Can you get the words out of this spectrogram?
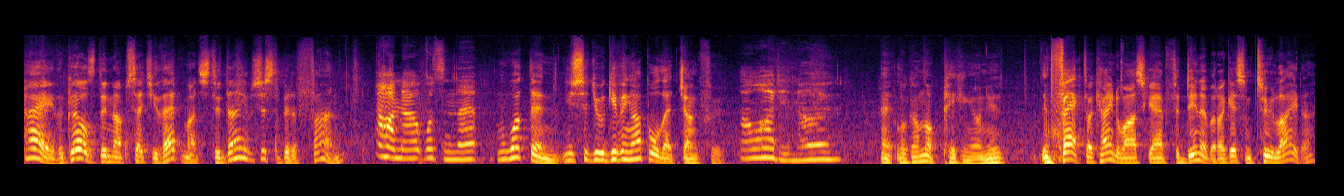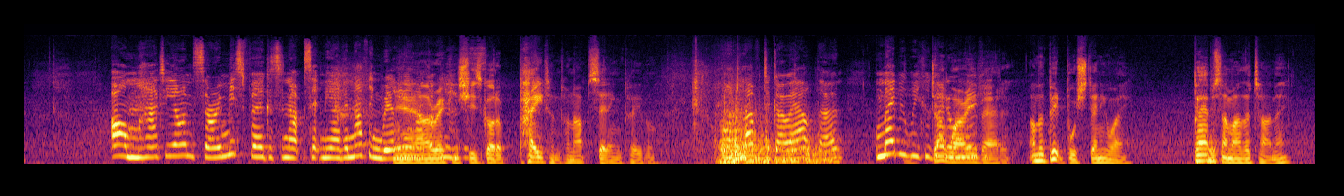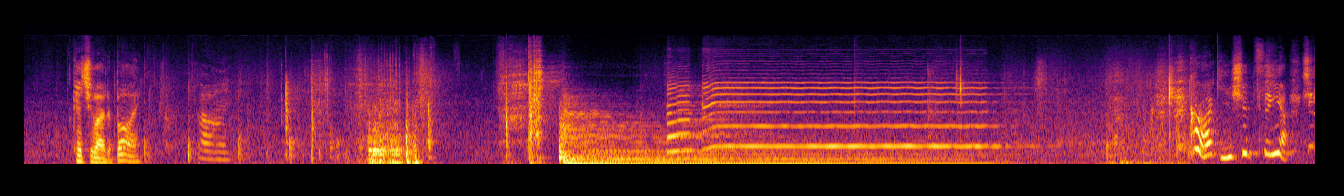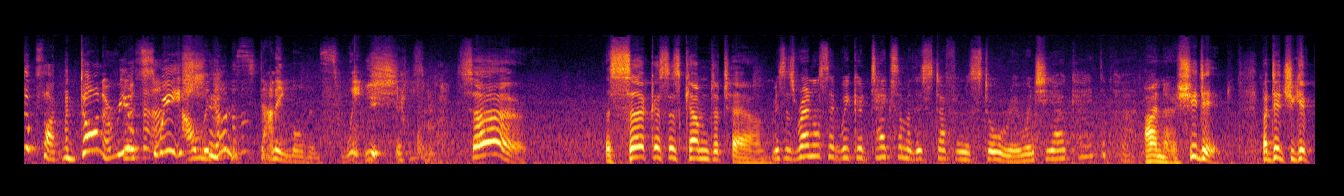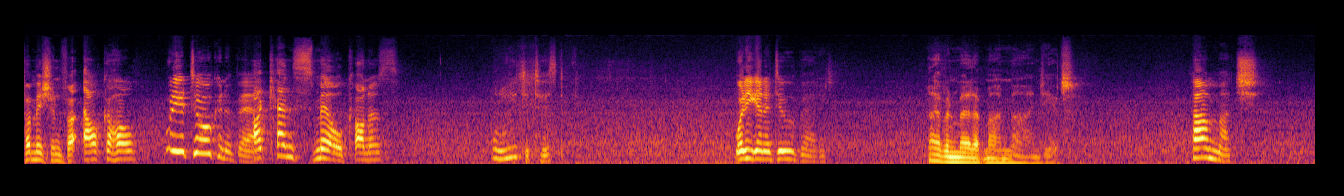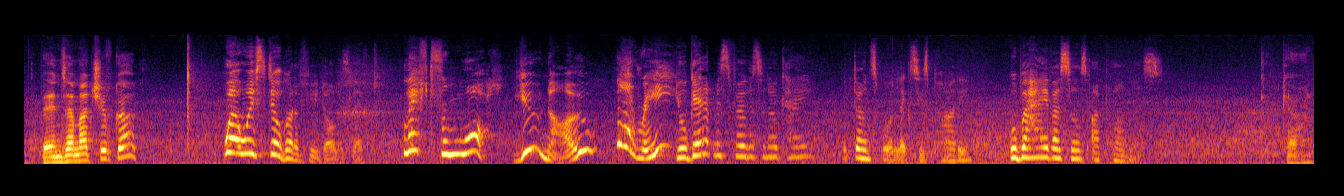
Hey, the girls didn't upset you that much, did they? It was just a bit of fun. Oh, no, it wasn't that. Well, what then? You said you were giving up all that junk food. Oh, I don't know. Hey, look, I'm not picking on you. In fact, I came to ask you out for dinner, but I guess I'm too late, huh? Oh, Marty, I'm sorry. Miss Ferguson upset me over nothing, really. Yeah, I reckon she's got a patent on upsetting people. Well, I'd love to go out, though. Maybe we could Don't go to a worry about it. I'm a bit bushed anyway. Perhaps some other time, eh? Catch you later. Bye. Bye. Crikey, you should see her. She looks like Madonna, real oh, swish. Oh, Madonna's stunning more than swish. So, the circus has come to town. Mrs. Reynolds said we could take some of this stuff from the storeroom when she okayed the party. I know, she did. But did she give permission for alcohol? What are you talking about? I can smell Connors. Well, I detest it. What are you going to do about it? I haven't made up my mind yet. How much? Depends how much you've got. Well, we've still got a few dollars left. Left from what? You know. Laurie? You'll get it, Miss Ferguson, okay? But don't spoil Lexi's party. We'll behave ourselves, I promise. Keep going.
